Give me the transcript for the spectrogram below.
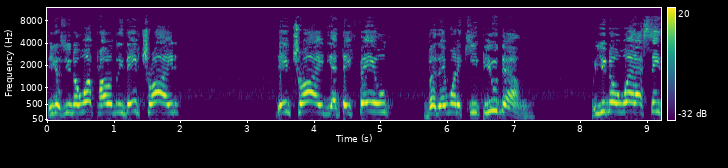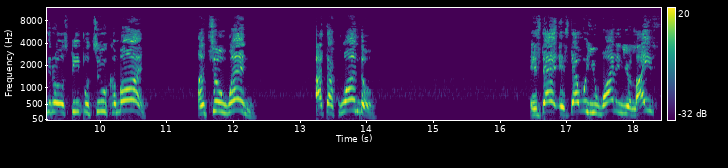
Because you know what? Probably they've tried. They've tried, yet they failed, but they want to keep you down. But you know what? I say to those people too, come on. Until when? Hasta cuando? Is that is that what you want in your life?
